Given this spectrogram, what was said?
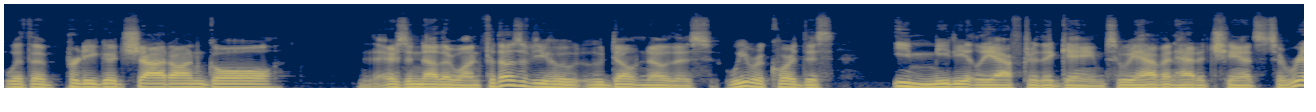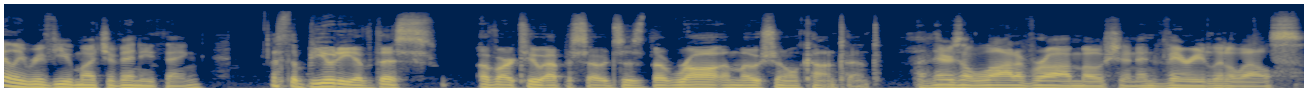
with a pretty good shot on goal there's another one for those of you who, who don't know this we record this immediately after the game so we haven't had a chance to really review much of anything that's the beauty of this of our two episodes is the raw emotional content. And there's a lot of raw emotion and very little else.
